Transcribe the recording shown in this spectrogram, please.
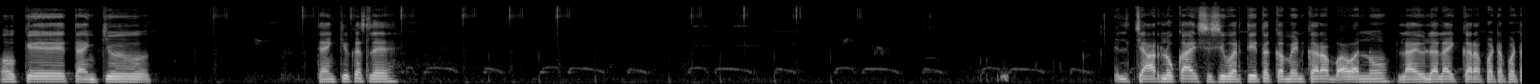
ओके थँक्यू थँक्यू कसले? चार लोक आय सी वरती तर कमेंट करा बाबांनो लाईव्हला लाईक करा पटापट.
